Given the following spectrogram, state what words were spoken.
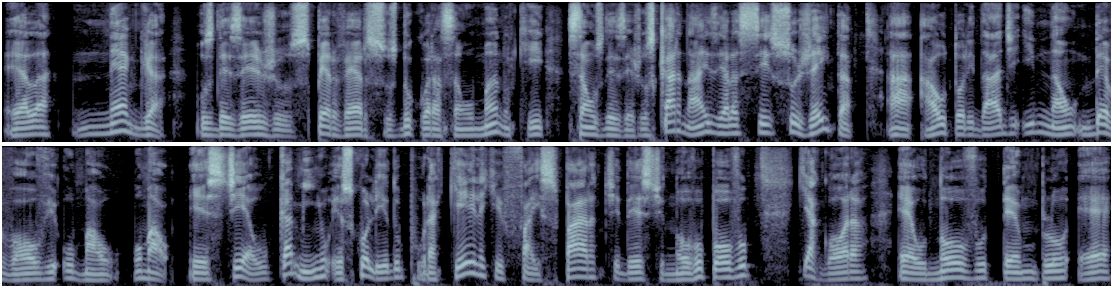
ela nega os desejos perversos do coração humano, que são os desejos carnais, e ela se sujeita à autoridade e não devolve o mal o mal. Este é o caminho escolhido por aquele que faz parte deste novo povo, que agora é o novo templo, é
